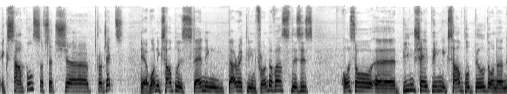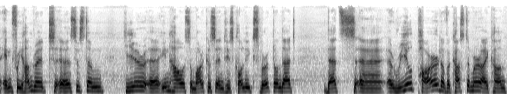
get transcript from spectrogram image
examples of such uh, projects? Yeah, one example is standing directly in front of us. This is also a beam shaping example built on an M300 uh, system here uh, in-house. So Markus and his colleagues worked on that. That's uh, a real part of a customer. I can't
